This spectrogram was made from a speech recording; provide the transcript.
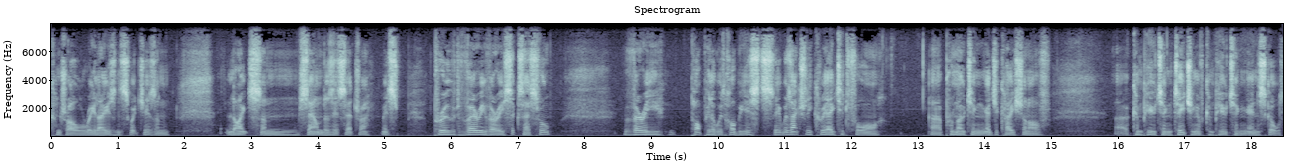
control relays and switches and lights and sounders etc. It's proved very very successful very popular with hobbyists. It was actually created for uh, promoting education of uh, computing, teaching of computing in schools.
